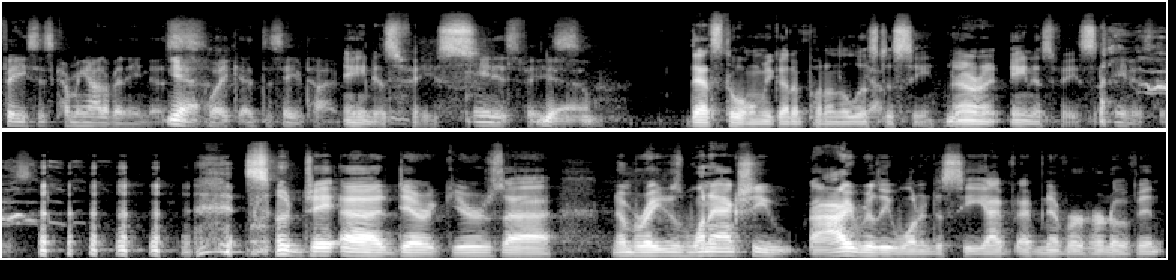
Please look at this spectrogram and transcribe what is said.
face is coming out of an anus. Yeah. like at the same time, anus face. anus face. yeah. That's the one we got to put on the list to see. All right, anus face. Anus face. so, J- uh, Derek, yours uh, number eight is one actually I really wanted to see. I've, I've never heard of it.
